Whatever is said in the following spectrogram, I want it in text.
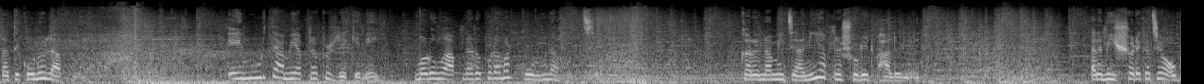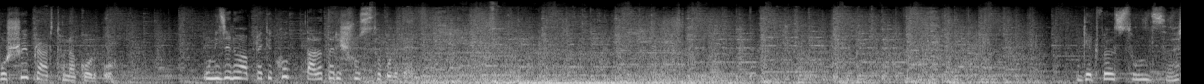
তাতে কোনো লাভ নেই। এই মুহূর্তে আমি আপনার উপর রেগে নেই, বরং আপনার ওপর আমার করুণা হচ্ছে। কারণ আমি জানি আপনার শরীর ভালো নেই। আর আমি ঈশ্বরের কাছে অবশ্যই প্রার্থনা করব। উনি যেন আপনাকে খুব তাড়াতাড়ি সুস্থ করে দেন। গেট ওয়েল সুন স্যার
